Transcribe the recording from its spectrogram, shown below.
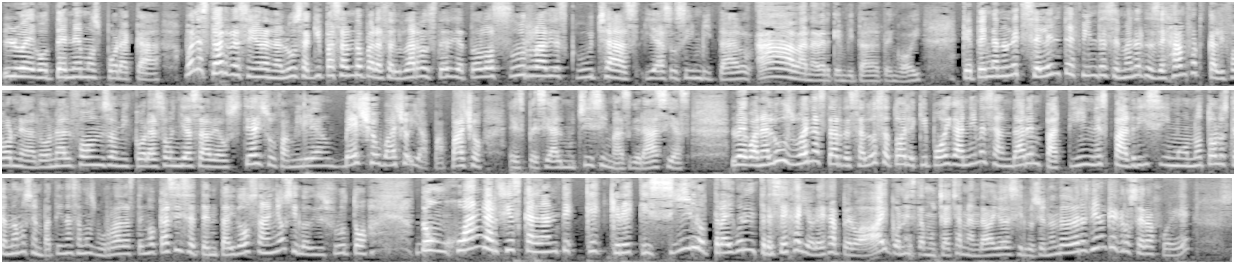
Luego tenemos por acá, buenas tardes, señora Ana Luz, aquí pasando para saludar a usted y a todos sus radioescuchas y a sus invitados. Ah, van a ver qué invitada tengo hoy. Que tengan un excelente fin de semana desde Hanford, California. Don Alfonso, mi corazón ya sabe a usted y su familia, un beso, bacho y a papacho especial. Muchísimas gracias. Luego, Ana Luz, buenas tardes, saludos a todo el equipo. Oiga, anímese a andar en patín, es padrísimo no todos los que andamos en patina hacemos burradas. Tengo casi 72 años y lo disfruto. Don Juan García Escalante, ¿qué cree? Que sí lo traigo entre ceja y oreja, pero ay, con esta muchacha me andaba yo desilusionando. De veras, ¿vieron qué grosera fue? Eh?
